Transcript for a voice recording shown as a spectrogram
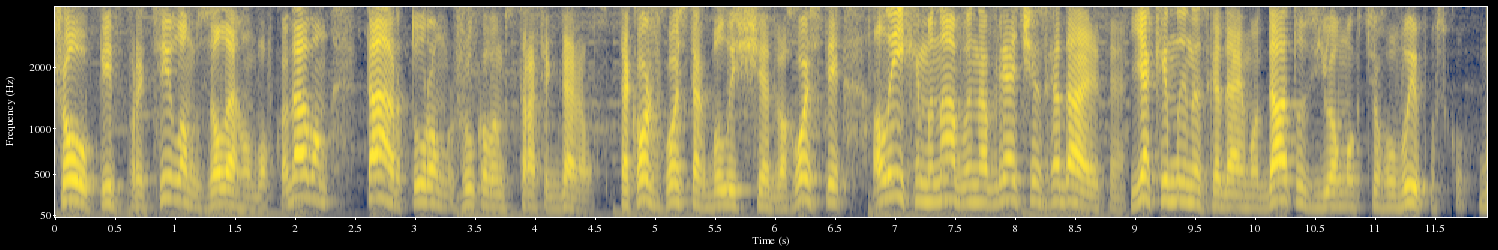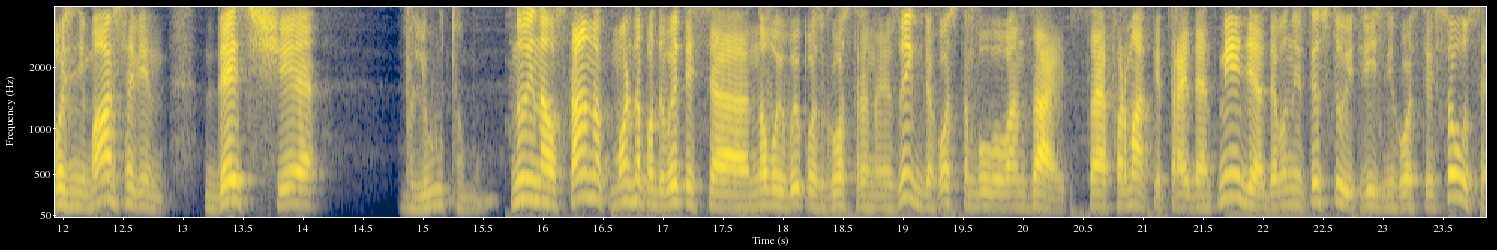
шоу під прицілом з Олегом Вовкодавом та Артуром Жуковим з Traffic Devils. Також в гостях були ще два гості, але їх імена ви навряд чи згадаєте, як і ми не згадаємо дату зйомок цього випуску, бо знімався він десь ще. В лютому. Ну і наостанок можна подивитися новий випуск «Гостре на язик, де гостем був Іван Заєць. Це формат під Trident Media, де вони тестують різні гострі соуси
